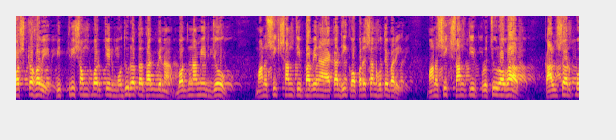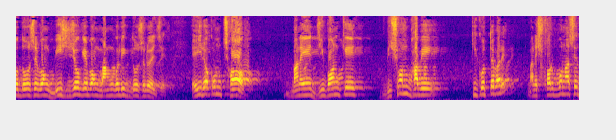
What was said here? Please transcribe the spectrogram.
কষ্ট হবে পিতৃ সম্পর্কের মধুরতা থাকবে না, বদনামের যোগ, মানসিক শান্তি পাবে না, একাধিক অপারেশন হতে পারে। মানসিক শান্তির প্রচুর অভাব। কালসর্প দোষ এবং বিষযোগ এবং মাঙ্গলিক দোষ রয়েছে। এই রকম ছক মানে জীবনকে ভীষণভাবে কি করতে পারে? মানে সর্বনাশের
